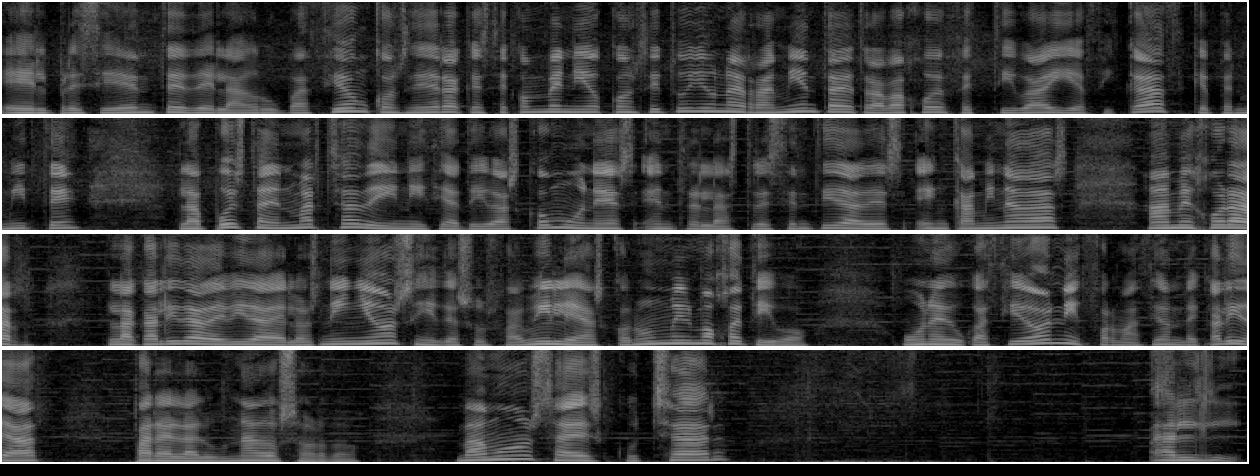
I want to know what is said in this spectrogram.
El presidente de la agrupación considera que este convenio constituye una herramienta de trabajo efectiva y eficaz que permite la puesta en marcha de iniciativas comunes entre las tres entidades encaminadas a mejorar la calidad de vida de los niños y de sus familias con un mismo objetivo, una educación y formación de calidad para el alumnado sordo. Vamos a escuchar al,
